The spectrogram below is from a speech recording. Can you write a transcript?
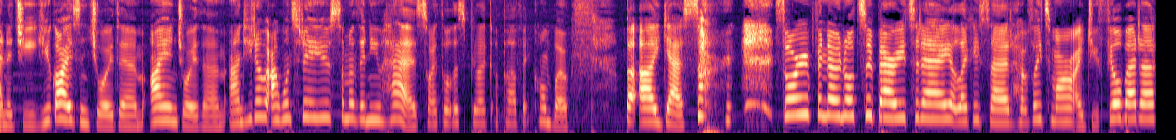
energy. You guys enjoy them, I enjoy them, and you know I wanted to use some of the new hairs, so I thought this would be like a perfect combo. But uh, yes, sorry for no not so berry today. Like I said, hopefully tomorrow I do feel better.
